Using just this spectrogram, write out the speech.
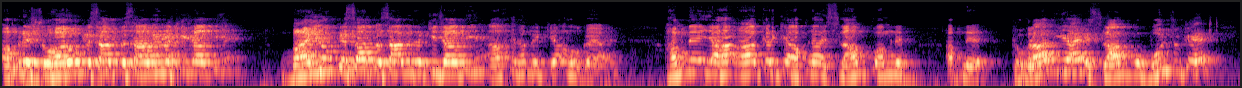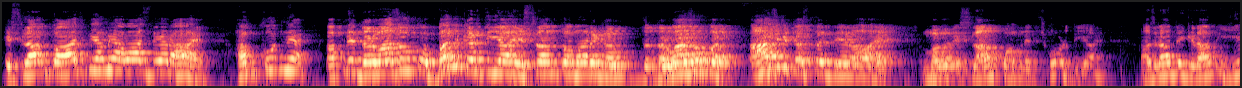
اپنے شوہروں کے ساتھ تصاویر رکھی جاتی ہے بھائیوں کے ساتھ تصاویر رکھی جاتی ہے آخر ہمیں کیا ہو گیا ہے؟ ہم نے یہاں آ کر کے اپنا اسلام کو ہم نے اپنے ٹھکرا دیا ہے، اسلام کو بھول چکے ہیں۔ اسلام تو آج بھی ہمیں آواز دے رہا ہے۔ ہم خود نے اپنے دروازوں کو بند کر دیا ہے۔ اسلام تو ہمارے دروازوں پر آج بھی دستک دے رہا ہے، مگر اسلام کو ہم نے چھوڑ دیا ہے۔ حضرات گرامی یہ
